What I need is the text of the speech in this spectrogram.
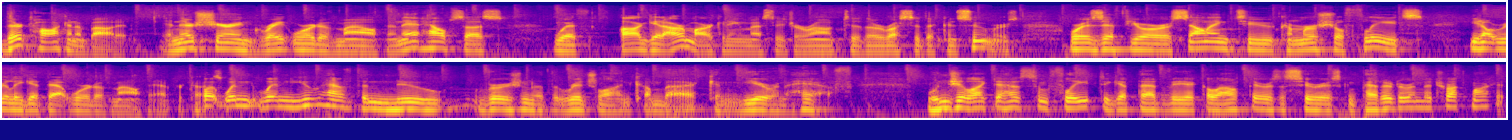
they're talking about it and they're sharing great word of mouth, and that helps us with our, get our marketing message around to the rest of the consumers. Whereas if you're selling to commercial fleets, you don't really get that word of mouth advertising. But when, when you have the new version of the Ridgeline come back in a year and a half, wouldn't you like to have some fleet to get that vehicle out there as a serious competitor in the truck market?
